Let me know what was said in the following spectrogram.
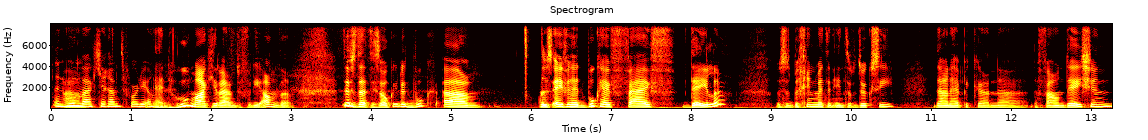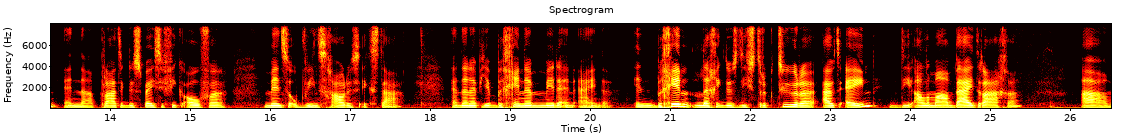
En hoe Ah. maak je ruimte voor die ander? En hoe maak je ruimte voor die ander? Dus dat is ook in het boek. Ehm, dus even, het boek heeft vijf delen. Dus het begint met een introductie. Daarna heb ik een, eh, de foundation. En daar praat ik dus specifiek over mensen op wiens schouders ik sta. En dan heb je beginnen, midden en einde. In het begin leg ik dus die structuren uiteen, die allemaal bijdragen. Ehm,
